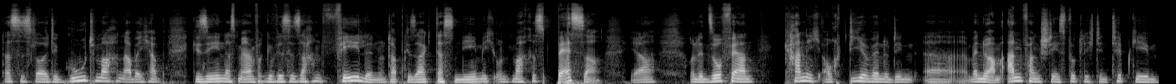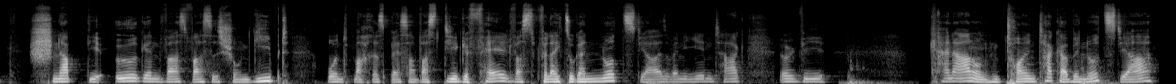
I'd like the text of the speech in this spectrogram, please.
dass es Leute gut machen, aber ich habe gesehen, dass mir einfach gewisse Sachen fehlen und habe gesagt, das nehme ich und mache es besser. Ja, und insofern kann ich auch dir, wenn du den, äh, wenn du am Anfang stehst, wirklich den Tipp geben: Schnapp dir irgendwas, was es schon gibt und mach es besser, was dir gefällt, was du vielleicht sogar nutzt. Ja, also wenn du jeden Tag irgendwie keine Ahnung, einen tollen Tacker benutzt, ja,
